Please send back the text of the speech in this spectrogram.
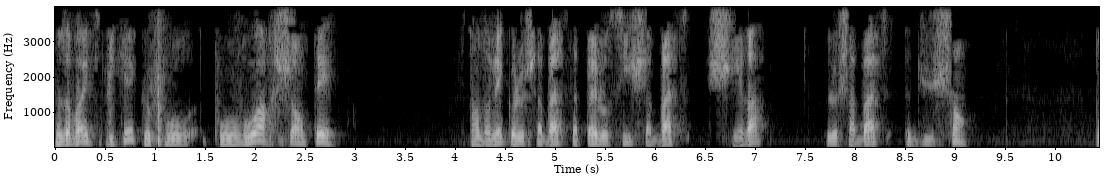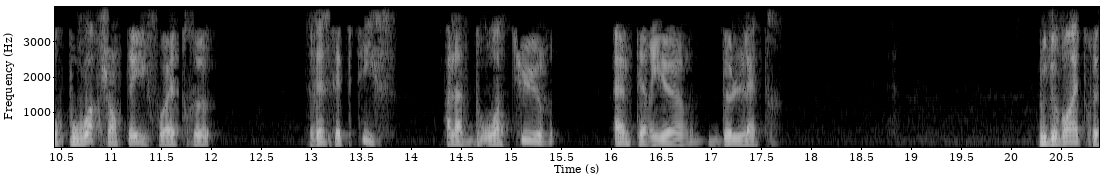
Nous avons expliqué que pour pouvoir chanter, étant donné que le Shabbat s'appelle aussi Shabbat Shira, le Shabbat du chant, pour pouvoir chanter, il faut être réceptif à la droiture intérieure de l'être. Nous devons être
